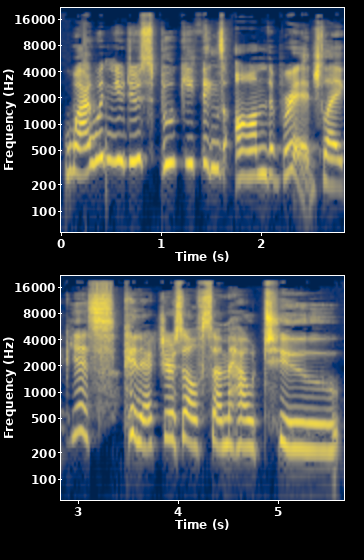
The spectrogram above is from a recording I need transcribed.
Why wouldn't you do spooky things on the bridge? Like, yes, connect yourself somehow to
